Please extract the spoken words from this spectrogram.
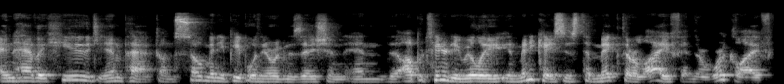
and have a huge impact on so many people in the organization and the opportunity really in many cases to make their life and their work life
